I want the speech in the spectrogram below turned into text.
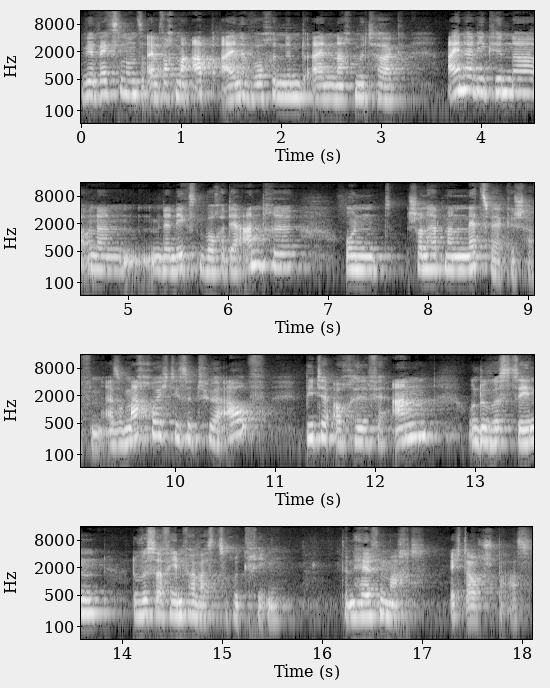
wir wechseln uns einfach mal ab. Eine Woche nimmt einen Nachmittag einer die Kinder und dann in der nächsten Woche der andere und schon hat man ein Netzwerk geschaffen. Also mach ruhig diese Tür auf, biete auch Hilfe an und du wirst sehen, du wirst auf jeden Fall was zurückkriegen. Denn helfen macht echt auch Spaß.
